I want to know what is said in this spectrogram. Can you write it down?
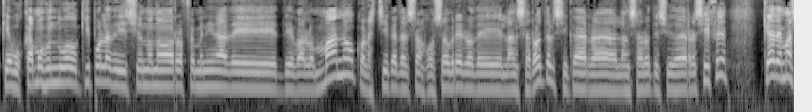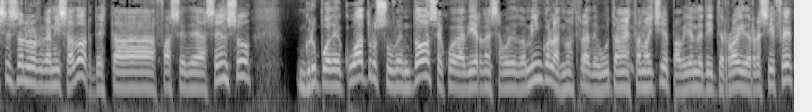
que buscamos un nuevo equipo en la división de honor femenina de, de balonmano, con las chicas del San José Obrero de Lanzarote, el SICAR Lanzarote Ciudad de Recife, que además es el organizador de esta fase de ascenso. Grupo de cuatro, suben dos, se juega viernes, sábado y domingo. Las nuestras debutan esta noche, el pabellón de Titerroy de Recife,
